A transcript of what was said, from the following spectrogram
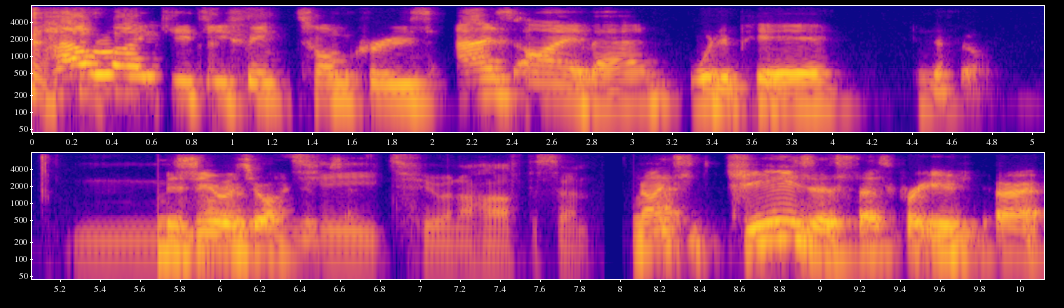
How likely do you think Tom Cruise as Iron Man would appear in the film? Zero to 100%. Ninety-two and a half percent. 90 Jesus, that's pretty. All right.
